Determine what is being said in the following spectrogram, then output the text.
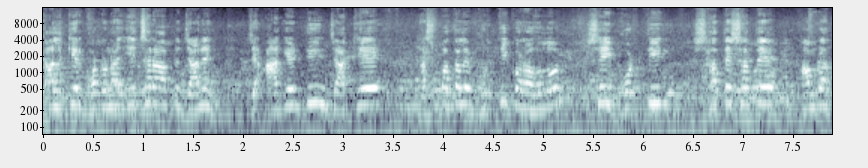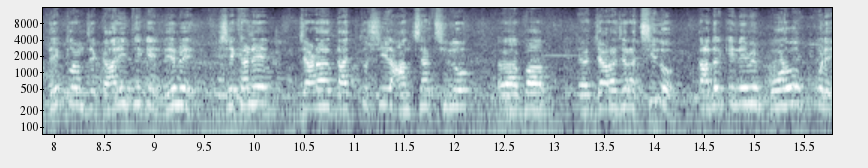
কালকের ঘটনা। এছাড়া আপনি জানেন যে আগের দিন যাকে হাসপাতালে ভর্তি করা হলো, সেই ভর্তির সাথে সাথে আমরা দেখলাম যে গাড়ি থেকে নেমে সেখানে যারা দায়িত্বশীল আনসার ছিল বা যারা যারা ছিল, তাদেরকে নেমে বড় করে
